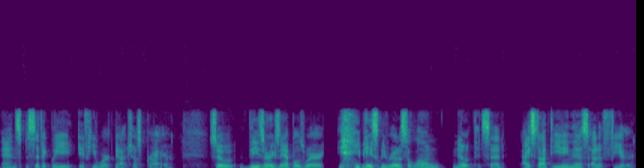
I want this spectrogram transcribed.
and specifically if he worked out just prior. So these are examples where he basically wrote us a long note that said, I stopped eating this out of fear.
